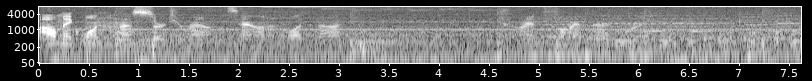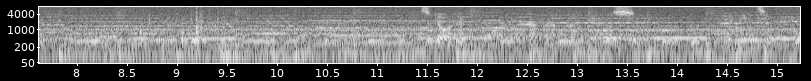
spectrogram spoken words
I'll make one last search around town and whatnot. Try and find that ring. Let's go ahead and go in there then, I guess. Maybe it's in here.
